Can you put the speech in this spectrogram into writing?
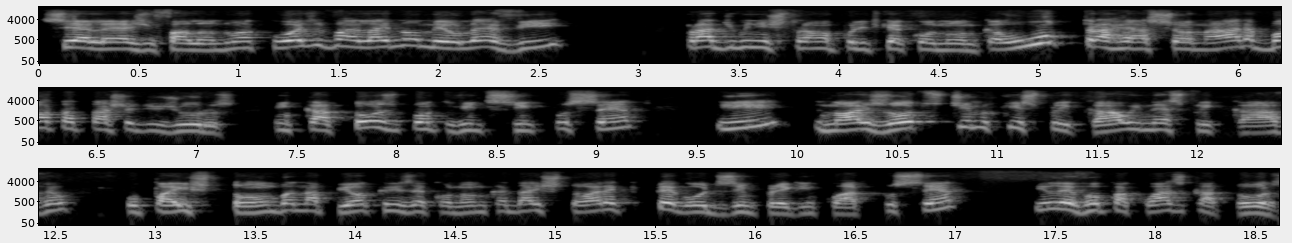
Se elege falando uma coisa e vai lá e nomeia o Levi para administrar uma política econômica ultra-reacionária, bota a taxa de juros em 14,25% e nós outros tínhamos que explicar o inexplicável. O país tomba na pior crise econômica da história, que pegou o desemprego em 4% e levou para quase 14%.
